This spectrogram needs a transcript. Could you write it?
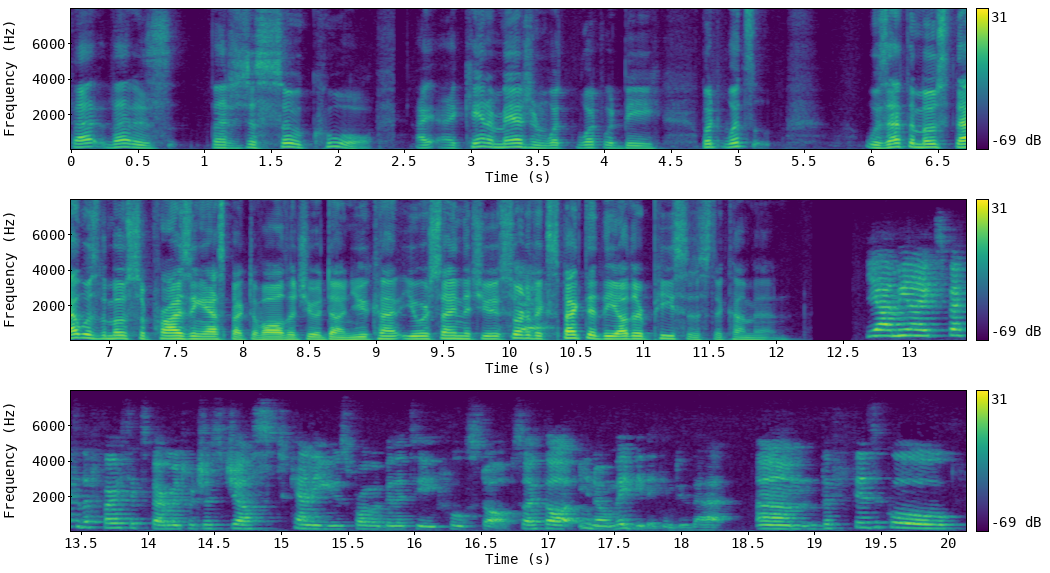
that that is that is just so cool. I, I can't imagine what what would be what what's was that the most that was the most surprising aspect of all that you had done you kind you were saying that you sort yeah. of expected the other pieces to come in yeah i mean i expected the first experiment which is just can you use probability full stop? So i thought you know maybe they can do that. Um, the physical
